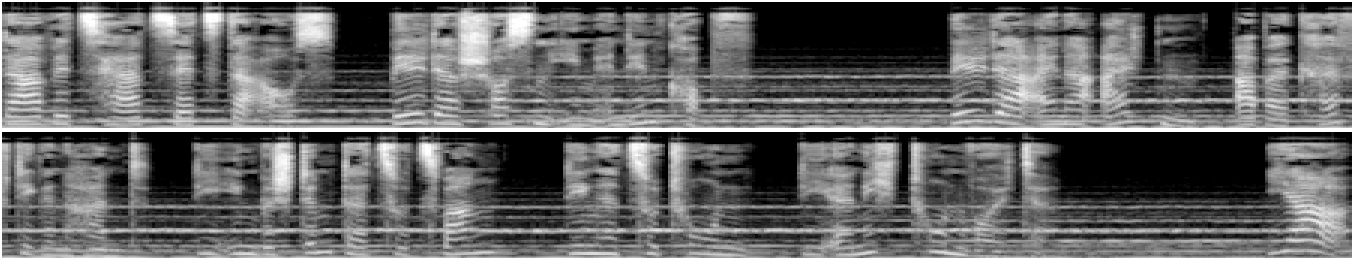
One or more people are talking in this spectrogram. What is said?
Davids Herz setzte aus, Bilder schossen ihm in den Kopf. Bilder einer alten, aber kräftigen Hand, die ihn bestimmt dazu zwang, Dinge zu tun, die er nicht tun wollte. Ja,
